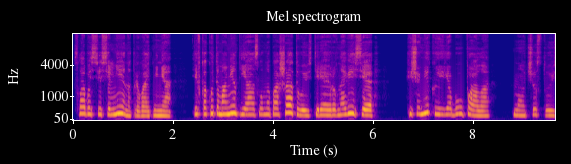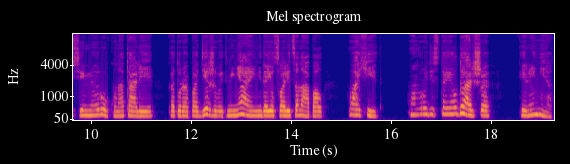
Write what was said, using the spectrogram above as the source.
слабость все сильнее накрывает меня, и в какой-то момент я словно пошатываюсь, теряю равновесие. Еще миг, и я бы упала, но чувствую сильную руку Натальи, которая поддерживает меня и не дает свалиться на пол. Вахид. Он вроде стоял дальше. Или нет?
